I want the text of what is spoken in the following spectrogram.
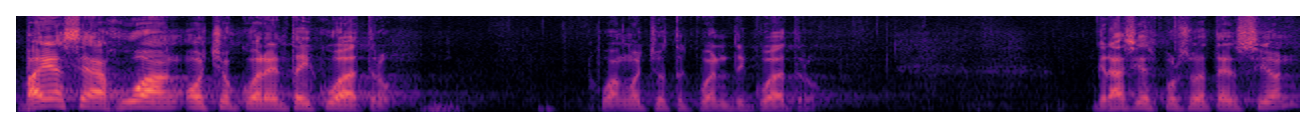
Váyase a Juan 8.44. Juan 8.44. Gracias por su atención.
